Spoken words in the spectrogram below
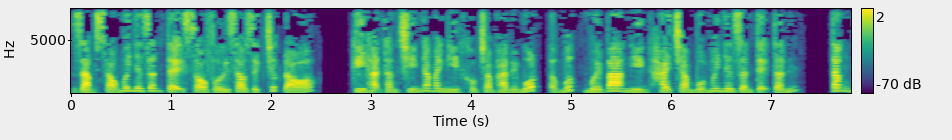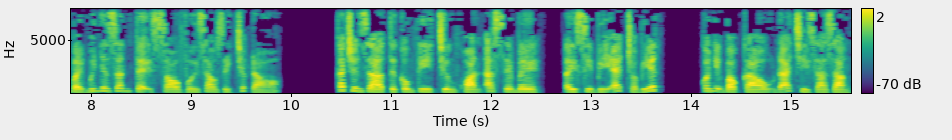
giảm 60 nhân dân tệ so với giao dịch trước đó. Kỳ hạn tháng 9 năm 2021 ở mức 13.240 nhân dân tệ tấn, tăng 70 nhân dân tệ so với giao dịch trước đó. Các chuyên gia từ công ty chứng khoán ACB, ACBS cho biết, có những báo cáo đã chỉ ra rằng,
